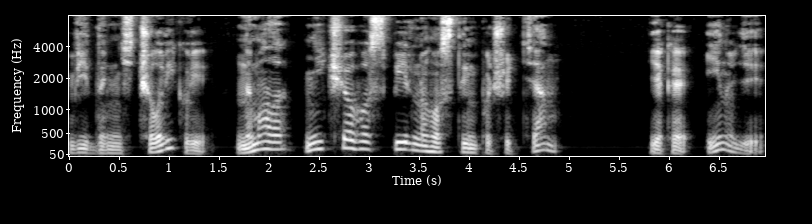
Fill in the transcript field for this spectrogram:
Відданість чоловікові не мала нічого спільного з тим почуттям, яке іноді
